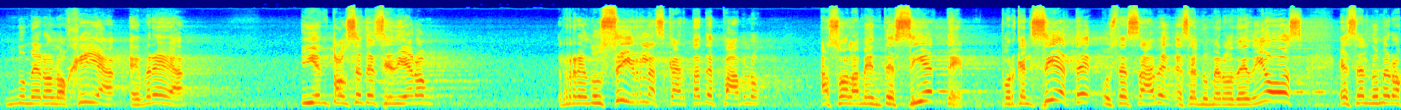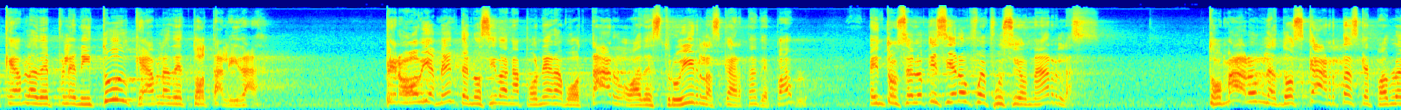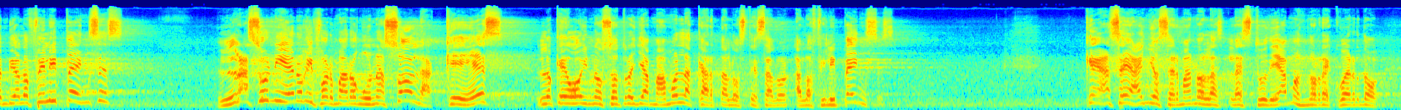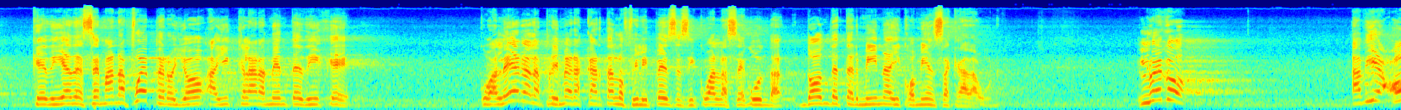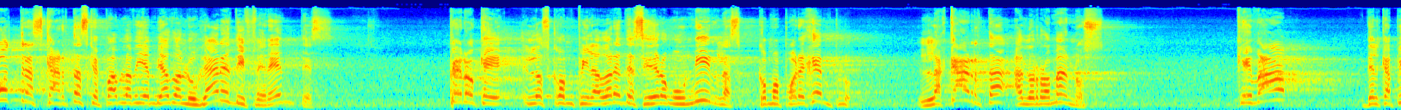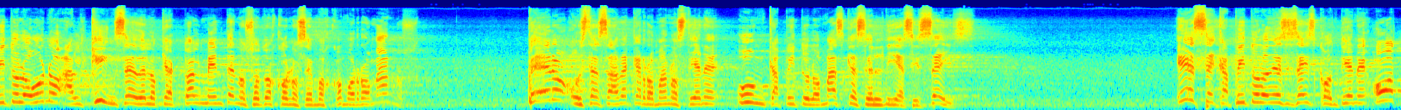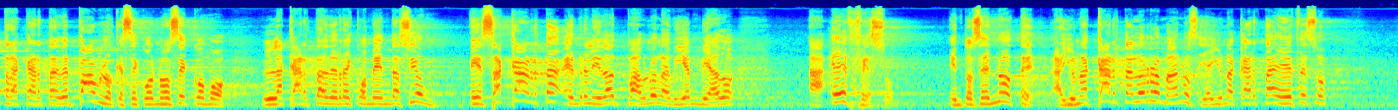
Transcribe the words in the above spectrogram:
numerología hebrea, y entonces decidieron reducir las cartas de Pablo a solamente siete. Porque el siete, usted sabe, es el número de Dios, es el número que habla de plenitud, que habla de totalidad. Pero obviamente no se iban a poner a votar o a destruir las cartas de Pablo. Entonces lo que hicieron fue fusionarlas. Tomaron las dos cartas que Pablo envió a los filipenses las unieron y formaron una sola, que es lo que hoy nosotros llamamos la carta a los, a los filipenses. Que hace años, hermanos, la, la estudiamos, no recuerdo qué día de semana fue, pero yo ahí claramente dije cuál era la primera carta a los filipenses y cuál la segunda, dónde termina y comienza cada una. Luego, había otras cartas que Pablo había enviado a lugares diferentes pero que los compiladores decidieron unirlas, como por ejemplo la carta a los romanos, que va del capítulo 1 al 15 de lo que actualmente nosotros conocemos como Romanos. Pero usted sabe que Romanos tiene un capítulo más que es el 16. Ese capítulo 16 contiene otra carta de Pablo que se conoce como la carta de recomendación. Esa carta en realidad Pablo la había enviado a Éfeso. Entonces note, hay una carta a los romanos y hay una carta a Éfeso,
